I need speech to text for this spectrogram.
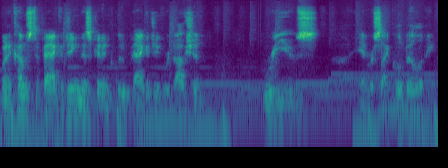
When it comes to packaging, this could include packaging reduction, reuse, uh, and recyclability.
